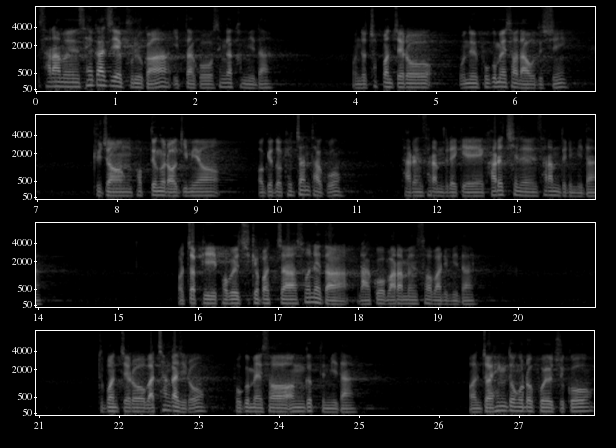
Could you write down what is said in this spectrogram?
사람은 세 가지의 부류가 있다고 생각합니다. 먼저 첫 번째로 오늘 복음에서 나오듯이 규정, 법 등을 어기며 어겨도 괜찮다고 다른 사람들에게 가르치는 사람들입니다. 어차피 법을 지켜봤자 손해다 라고 말하면서 말입니다. 두 번째로 마찬가지로 복음에서 언급됩니다. 먼저 행동으로 보여주고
